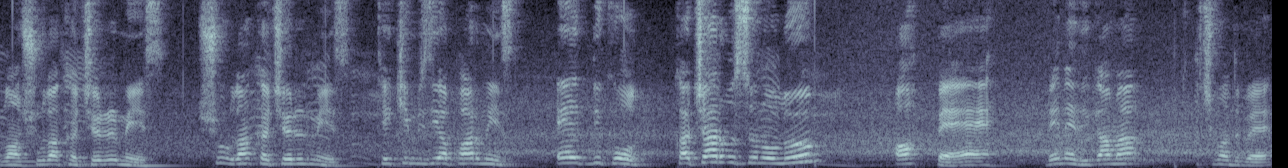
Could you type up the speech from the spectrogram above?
Ulan şuradan kaçırır mıyız? Şuradan kaçırır mıyız? Tekimizi yapar mıyız? Edli kol. Kaçar mısın oğlum? Ah be. Denedik ama kaçmadı be.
